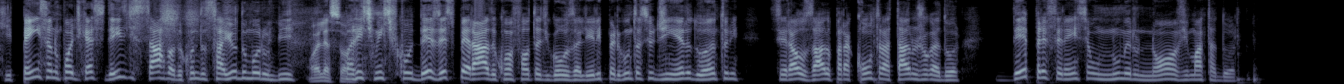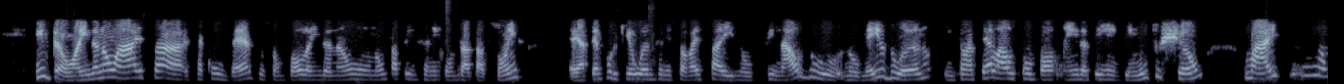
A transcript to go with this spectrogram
que pensa no podcast desde sábado, quando saiu do Morumbi. Olha só. Aparentemente ficou desesperado com a falta de gols ali. Ele pergunta se o dinheiro do Anthony será usado para contratar um jogador. De preferência, um número 9 matador. Então, ainda não há essa, essa conversa. O São Paulo ainda não não está pensando em contratações. É, até porque o Anthony só vai sair no final do no meio do ano, então até lá o São Paulo ainda tem, tem muito chão, mas não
